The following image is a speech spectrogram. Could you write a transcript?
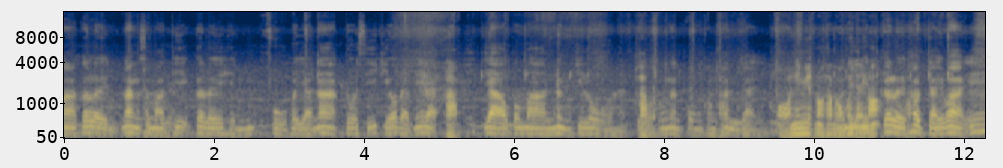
มาก็เลยนั่งสมาธิก็เลยเห็นปู่พญานาคตัวสีเขียวแบบนี้แหละ ครับ ยาวประมาณหนึ่งกิโลนะครัตับ วของท่านองค์ของท่านใหญ่ อ๋อนิมิตเนาะครับหลวงพ่อใหญ่เนาะ ก็เลยเข้าใจว่า เอ๊ะ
